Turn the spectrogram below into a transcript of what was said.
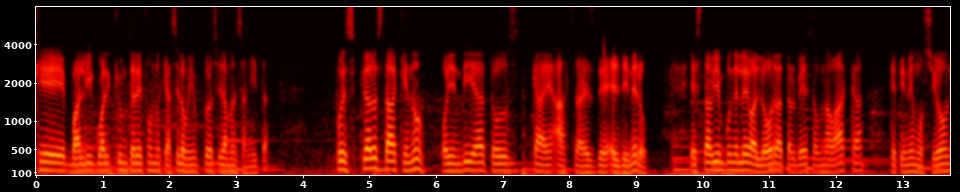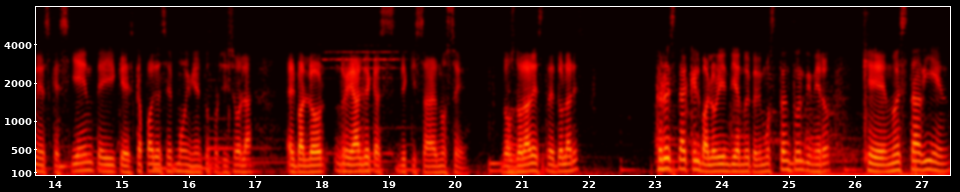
que vale igual que un teléfono que hace lo mismo pero sin la manzanita? Pues claro está que no. Hoy en día todos caen a través del dinero. Está bien ponerle valor a tal vez a una vaca que tiene emociones, que siente y que es capaz de hacer movimientos por sí sola. El valor real de, de quizás, no sé, dos dólares, tres dólares. Pero está que el valor hoy en día no dependemos tanto del dinero que no está bien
